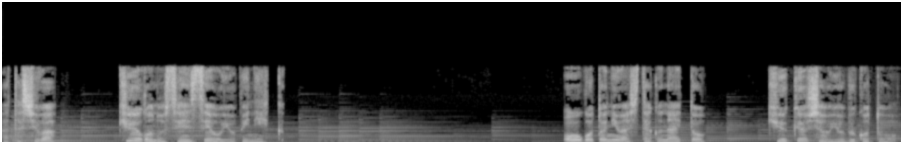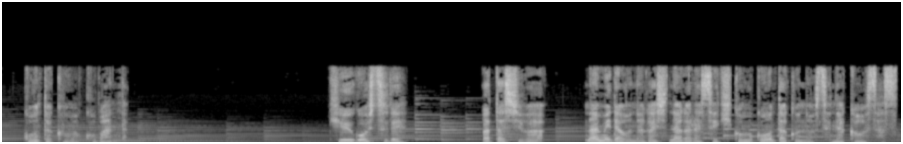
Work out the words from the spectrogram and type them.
私は救護の先生を呼びに行く。大ごとにはしたくないと救急車を呼ぶことをゴン太くんは拒んだ。救護室で私は涙を流しながら咳き込むゴン太くんの背中をさす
